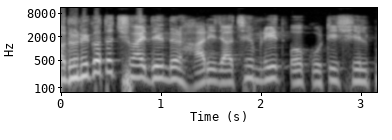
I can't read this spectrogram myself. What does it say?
আধুনিকতার ছয় দিন ধরে হারিয়ে যাচ্ছে মৃৎ ও কুটির শিল্প।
